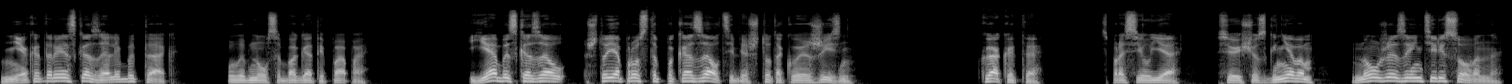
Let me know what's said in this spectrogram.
«Некоторые сказали бы так», — улыбнулся богатый папа. «Я бы сказал, что я просто показал тебе, что такое жизнь». «Как это?» — спросил я, все еще с гневом, но уже заинтересованно.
